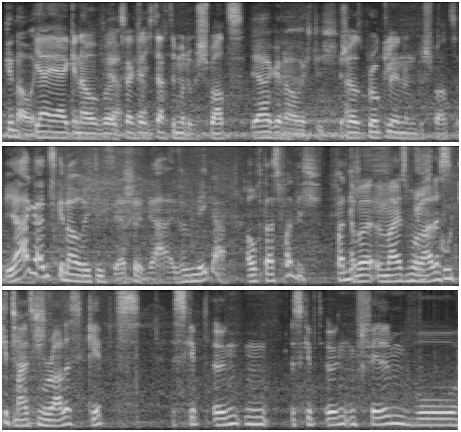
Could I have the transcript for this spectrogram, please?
Genau. Ja, ja, genau, weil Ja, ich gesagt, ja. ich dachte immer, du bist schwarz. genau, richtig. Du bist aus Brooklyn und bist schwarz. Ja, ganz genau, richtig. Sehr schön. Ja, also mega. Auch das fand ich. Fand ich Aber Miles Morales, gut. Miles Morales gibt's. Es gibt irgendeinen es gibt irgendeinen Film, wo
